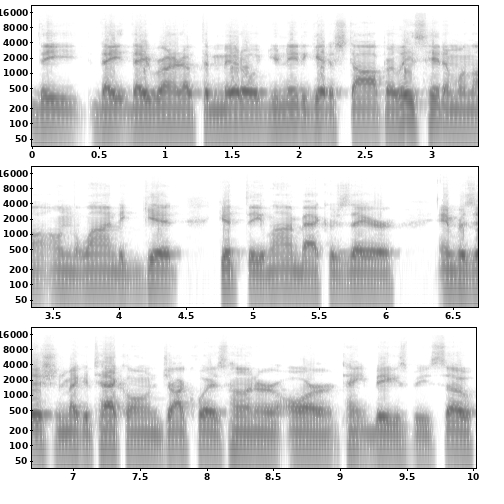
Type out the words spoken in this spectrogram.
the they they run it up the middle. You need to get a stop or at least hit them on the on the line to get get the linebackers there in position to make a tackle on Jarquez Hunter or Tank Bigsby. So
